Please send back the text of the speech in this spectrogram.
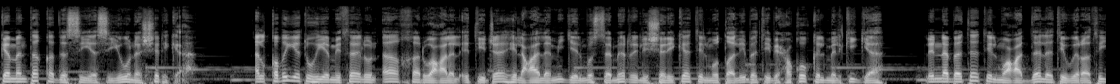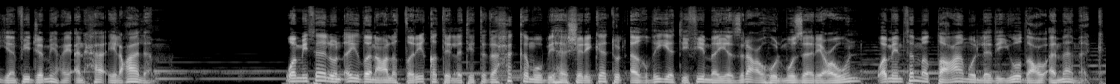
كما انتقد السياسيون الشركة. القضية هي مثال آخر وعلى الاتجاه العالمي المستمر للشركات المطالبة بحقوق الملكية للنباتات المعدلة وراثيا في جميع أنحاء العالم. ومثال أيضا على الطريقة التي تتحكم بها شركات الأغذية فيما يزرعه المزارعون ومن ثم الطعام الذي يوضع أمامك.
